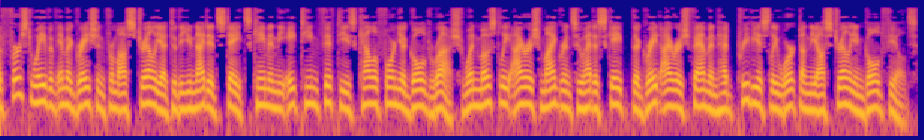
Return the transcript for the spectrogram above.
The first wave of immigration from Australia to the United States came in the 1850s California Gold Rush when mostly Irish migrants who had escaped the Great Irish Famine had previously worked on the Australian goldfields.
